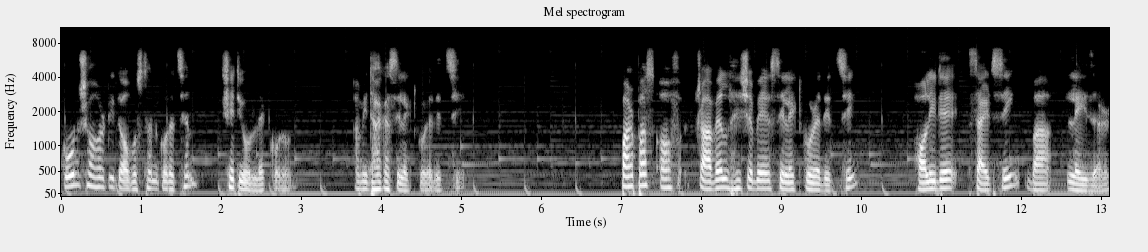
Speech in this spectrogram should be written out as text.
কোন শহরটিতে অবস্থান করেছেন সেটি উল্লেখ করুন। আমি ঢাকা সিলেক্ট করে দিচ্ছি। পারপাস অফ ট্রাভেল হিসেবে সিলেক্ট করে দিচ্ছি। হলিডে সাইটসিং বা লেজার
